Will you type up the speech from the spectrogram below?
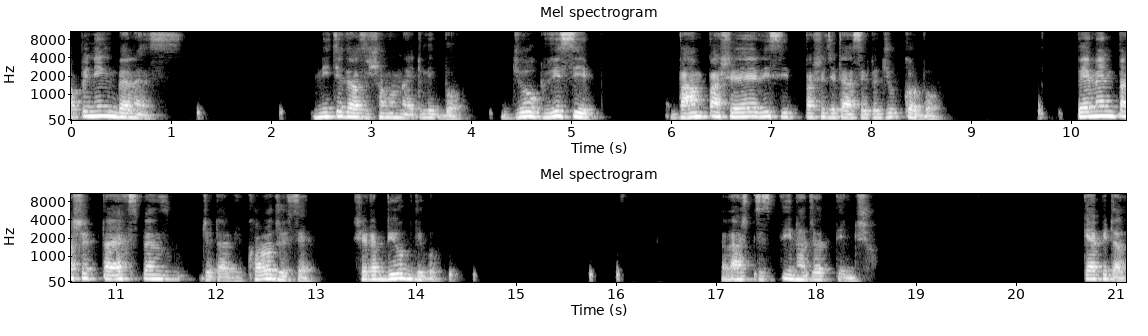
ওপেনিং ব্যালেন্স নিচে দেওয়া আছে সমন্বয়, এটা লিখব। যোগ রিসিভ বাম পাশে রিসিভ পাশে যেটা আছে এটা যোগ করব। পেমেন্ট পাশেরটা এক্সপেন্স যেটা আর কি, খরচ হয়েছে, সেটা বিয়োগ দিব। তাহলে তিন হাজার তিনশো। ক্যাপিটাল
